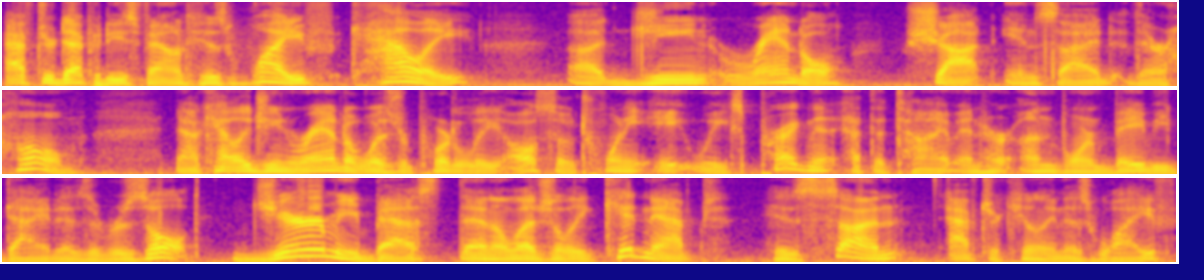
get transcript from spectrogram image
after deputies found his wife, Callie uh, Jean Randall, shot inside their home. Now, Callie Jean Randall was reportedly also 28 weeks pregnant at the time, and her unborn baby died as a result. Jeremy Best then allegedly kidnapped his son after killing his wife.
